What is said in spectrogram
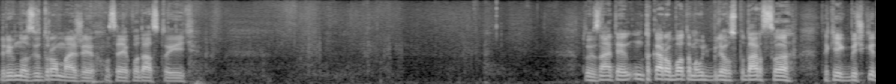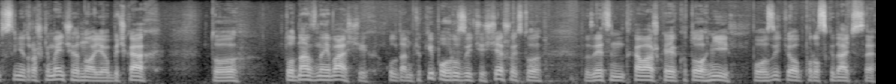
рівно з відром майже, оце як вода стоїть. То, знаєте, ну, така робота, мабуть, біля господарства, такі як бички, то свині трошки менше гною, а в бичках то, то одна з найважчих. Коли там тюки погрузити чи ще щось, то, то здається, не така важка, як ото гній, повозити його, порозкидати все.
